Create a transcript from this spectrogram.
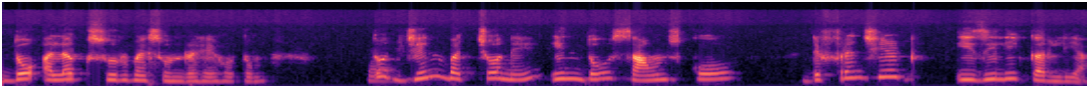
दो अलग सुर में सुन रहे हो तुम। तो हम्म जिन बच्चों ने इन दो साउंड्स को डिफरेंशिएट इजीली कर लिया।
